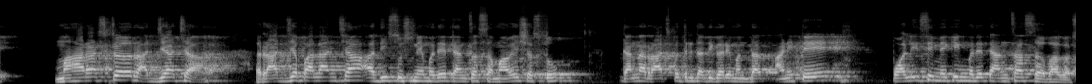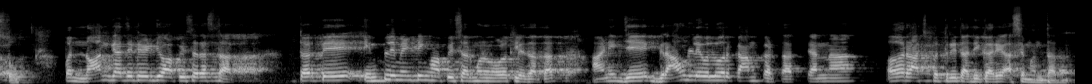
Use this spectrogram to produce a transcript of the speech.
महाराष्ट्र राज्याच्या राज्यपालांच्या अधिसूचनेमध्ये त्यांचा समावेश असतो. त्यांना राजपत्रित अधिकारी म्हणतात आणि ते पॉलिसी मेकिंगमध्ये त्यांचा सहभाग असतो. पण नॉन गॅझेटेड जे ऑफिसर असतात तर ते इम्प्लिमेंटिंग ऑफिसर म्हणून ओळखले जातात आणि जे ग्राउंड लेवलवर काम करतात त्यांना अराजपत्रित अधिकारी असे म्हणतात.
